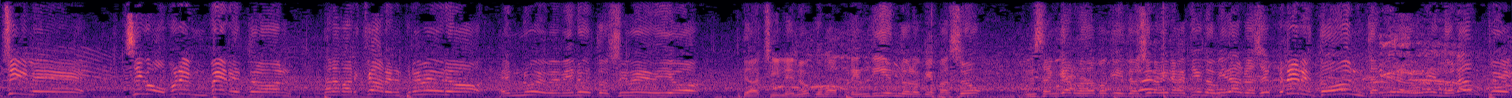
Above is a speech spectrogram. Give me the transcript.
Chile! Llegó Bren Brereton para marcar el primero en nueve minutos y medio. Ya Chile, ¿no? Como aprendiendo lo que pasó en San Carlos de a poquito. Allí lo viene metiendo Vidal, lo hace Brereton, termina devolviendo Lampe.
